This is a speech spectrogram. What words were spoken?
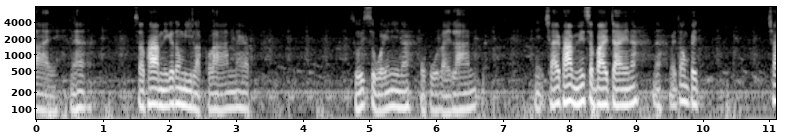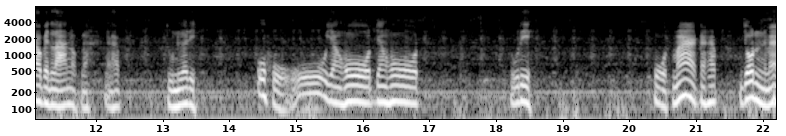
ตายนะฮะสภาพนี้ก็ต้องมีหลักล้านนะครับ สวยๆนี่นะโอ้โหหลายล้านนี่ใช้ภาพแบบนี้สบายใจนะนะไม่ต้องไปเช่าเป็นล้านหรอกนะนะครับ ดูเนื้อดิโอ้โหยังโหดยังโหดดูดิโหดมากนะครับ ย่นเห็นไหม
